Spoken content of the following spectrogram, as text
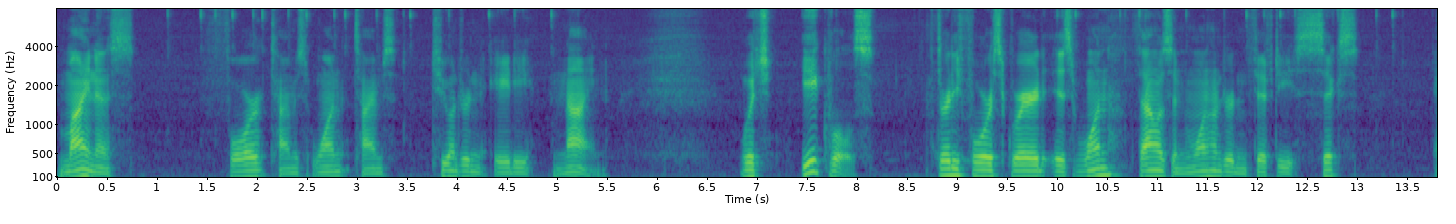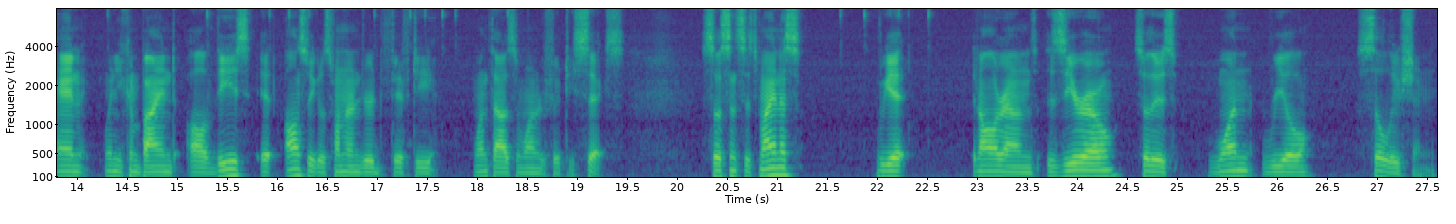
minus 4 times 1 times 289, which equals 34 squared is 1,156. And when you combine all of these, it also equals 150, 1,156. So since it's minus, we get an all around zero. So there's one real solution.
